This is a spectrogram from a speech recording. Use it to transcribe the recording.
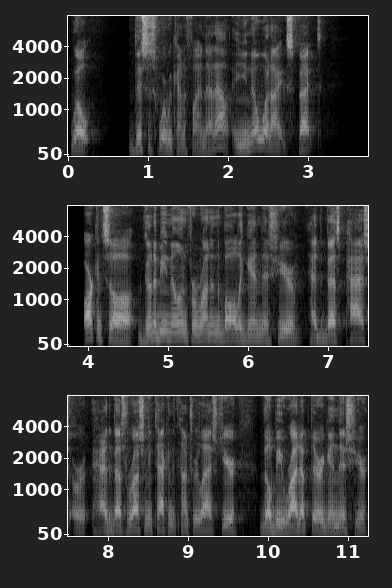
Well, this is where we kind of find that out. And you know what I expect? Arkansas going to be known for running the ball again this year. Had the best pass or had the best rushing attack in the country last year. They'll be right up there again this year.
